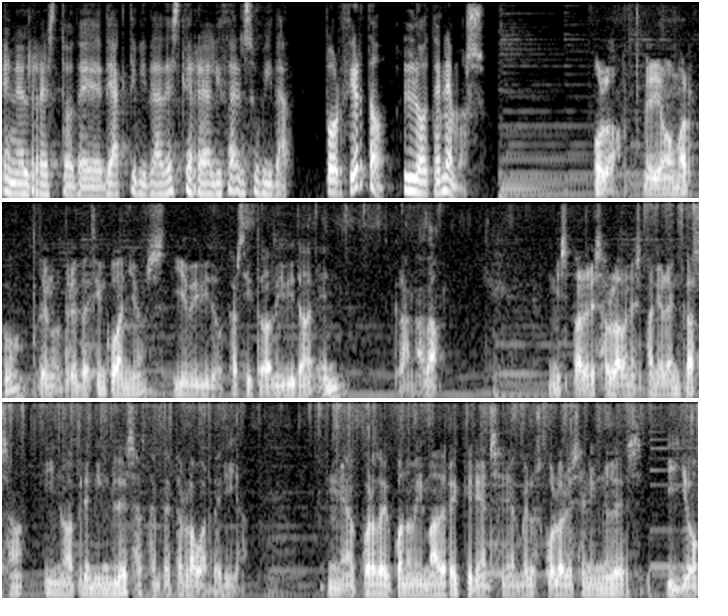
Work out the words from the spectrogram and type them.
en el resto de, de actividades que realiza en su vida. Por cierto, lo tenemos. Hola, me llamo Marco, tengo 35 años y he vivido casi toda mi vida en Canadá. Mis padres hablaban español en casa y no aprendí inglés hasta empezar la guardería. Me acuerdo de cuando mi madre quería enseñarme los colores en inglés y yo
